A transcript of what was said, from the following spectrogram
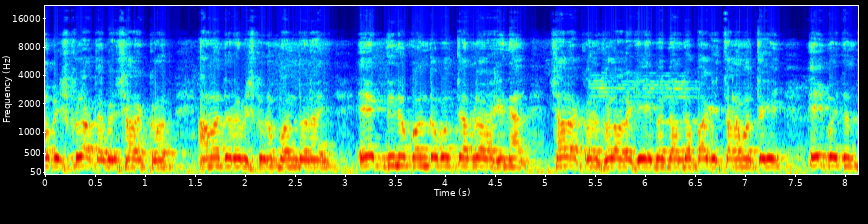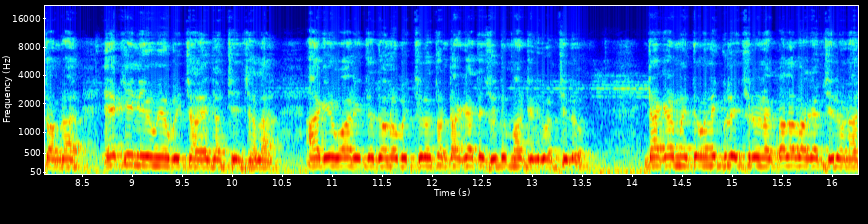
অফিস খোলা থাকবে সারাক্ষণ। আমাদের অফিস কোনো বন্ধ নাই। একদিনও বন্ধ বলতে আমরা রাখি না। সারাক্ষণ খোলা রাখি। এইভাবে আমরা পাকিস্তান আমল থেকে এই পর্যন্ত আমরা একই নিয়মে অফিস চালিয়ে যাচ্ছি ইনশাল্লাহ আগে ওয়ারিতে জন অফিস ছিল, তখন ঢাকাতে শুধু মাটির ঘর ছিল। ঢাকার মধ্যে অনেকগুলোই ছিল না, কলা বাগান ছিল না।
